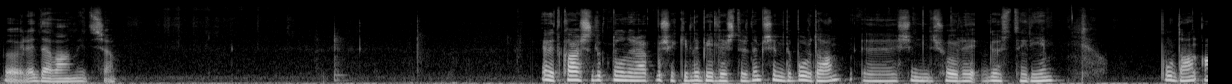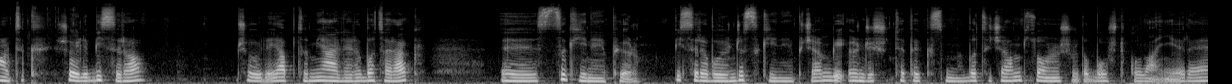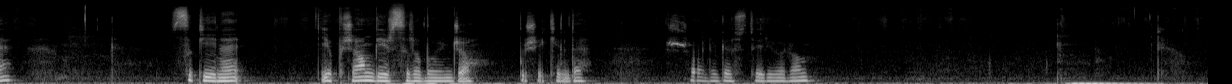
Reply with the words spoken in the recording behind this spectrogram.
böyle devam edeceğim. Evet karşılıklı olarak bu şekilde birleştirdim. Şimdi buradan e, şimdi şöyle göstereyim. Buradan artık şöyle bir sıra şöyle yaptığım yerlere batarak e, sık iğne yapıyorum. Bir sıra boyunca sık iğne yapacağım. Bir önce şu tepe kısmına batacağım. Sonra şurada boşluk olan yere sık iğne yapacağım bir sıra boyunca bu şekilde. Şöyle gösteriyorum.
